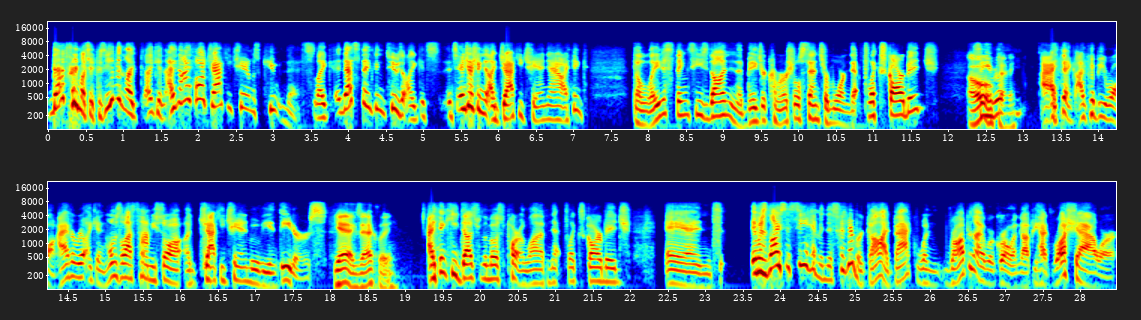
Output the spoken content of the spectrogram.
that's pretty much it. Because even like again, I, I thought Jackie Chan was cute in this. Like that's the thing too. Is that like it's it's interesting that like Jackie Chan now. I think the latest things he's done in a major commercial sense are more Netflix garbage. oh, really- okay. I think I could be wrong. I haven't really again. When was the last time you saw a Jackie Chan movie in theaters? yeah, exactly. I think he does for the most part a lot of Netflix garbage, and it was nice to see him in this. Because remember, God, back when Rob and I were growing up, you had Rush Hour,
